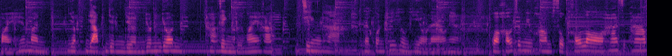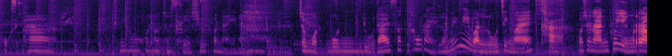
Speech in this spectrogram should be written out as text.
ปล่อยให้มันยับยับเยินเยินย่นย่นค่ะ จริงหรือไม่คะ จริงค่ะ แต่คนที่เหี่ยวๆแล้วเนี่ย กว่าเขาจะมีความสุขเขารอ 55 65 ไม่รู้ว่าคนเราจะเสียชีวิตวันไหนนะ จะหมดบุญอยู่ได้สักเท่าไหร่ เราไม่มีวันรู้จริงไหม ค่ะ เพราะฉะนั้นผู้หญิงเรา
